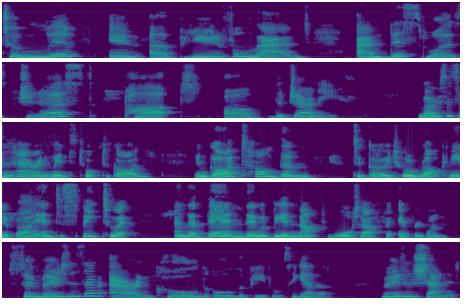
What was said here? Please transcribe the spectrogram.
to live in a beautiful land, and this was just part of the journey. Moses and Aaron went to talk to God, and God told them to go to a rock nearby and to speak to it, and that then there would be enough water for everyone. So Moses and Aaron called all the people together. Moses shouted,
